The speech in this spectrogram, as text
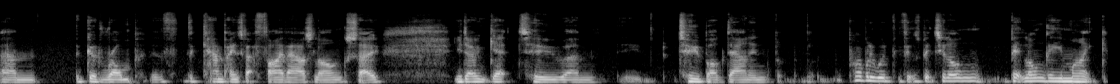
um, a good romp. The, campaign's about five hours long, so you don't get too um, too bogged down in. Probably would if it was a bit too long, bit longer, you might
